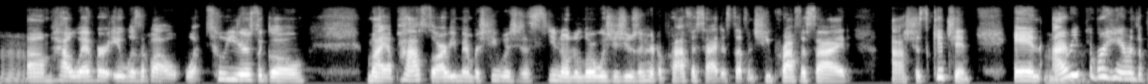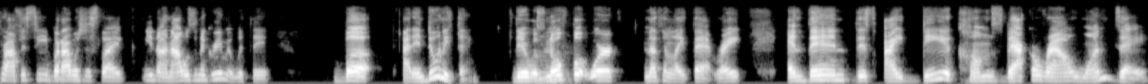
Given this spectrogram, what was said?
Mm. Um, however, it was about what two years ago. My apostle, I remember she was just, you know, the Lord was just using her to prophesy and stuff, and she prophesied Asha's kitchen. And mm. I remember hearing the prophecy, but I was just like, you know, and I was in agreement with it, but I didn't do anything. There was mm. no footwork, nothing like that, right? And then this idea comes back around one day.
